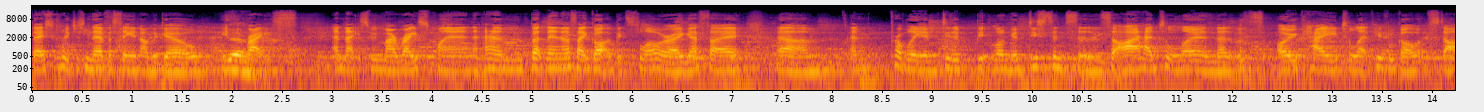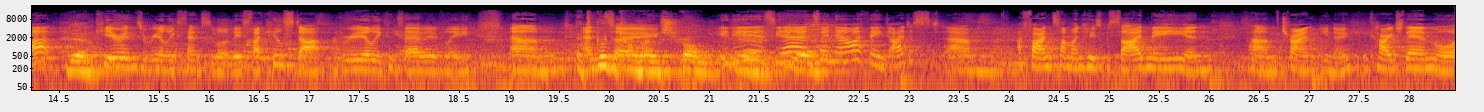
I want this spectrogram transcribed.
basically just never see another girl in Yeah. the race, and that used to be my race plan. Um, but then as I got a bit slower, I guess I um, and probably did a bit longer distances. so I had to learn that it was okay to let people go at the start. Yeah. And Kieran's really sensible at this. Like he'll start really conservatively. Um, It's and good so to come home strong. It Yeah. is, yeah. And so now I think I just um, I find someone who's beside me and um, try and you know encourage them, or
